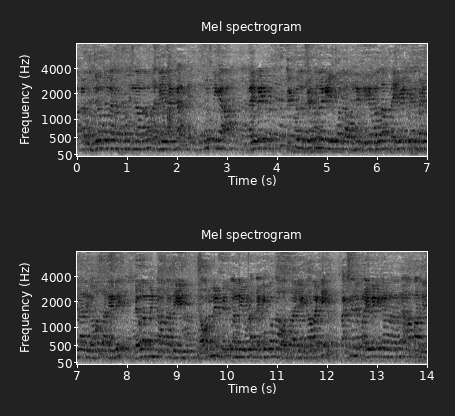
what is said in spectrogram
అక్కడ ఉద్యోగులు నష్టపోతున్నారు అదేవిధంగా పూర్తిగా ప్రైవేట్ వ్యక్తుల చేతుల్లోకి వెళ్ళిపోతా ఉంది. దీనివల్ల ప్రైవేట్ పెట్టుబడిదారి వ్యవస్థ అనేది డెవలప్మెంట్ అవుతుంది. గవర్నమెంట్ శక్తులన్నీ కూడా తగ్గిపోతా వస్తాయి. కాబట్టి తక్షణమే ప్రైవేటీకరణ ఆపాలి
